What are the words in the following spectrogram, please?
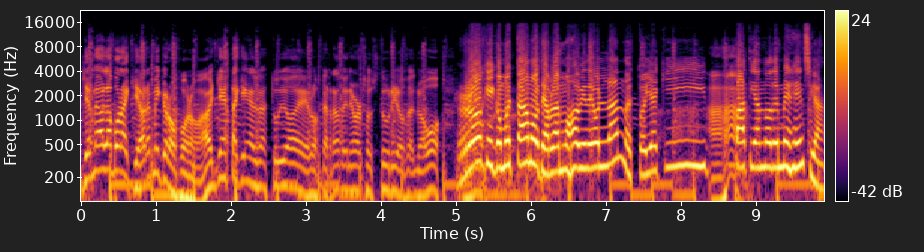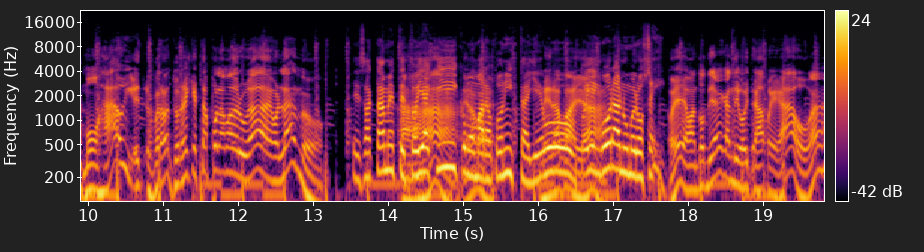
quién me habla por aquí? Ahora el micrófono. A ver quién está aquí en el estudio de los terrenos de Universal Studios, el nuevo Rocky, ¿cómo estamos? Te hablamos Javi de Orlando. Estoy aquí Ajá. bateando de emergencia. Mojave. Eh, Pero tú eres el que estás por la madrugada en Orlando. Exactamente, estoy Ajá, aquí como maratonista. Llevo, estoy en hora número 6. Oye, llevan dos días que Candy Boy te ha pegado, ¿eh?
